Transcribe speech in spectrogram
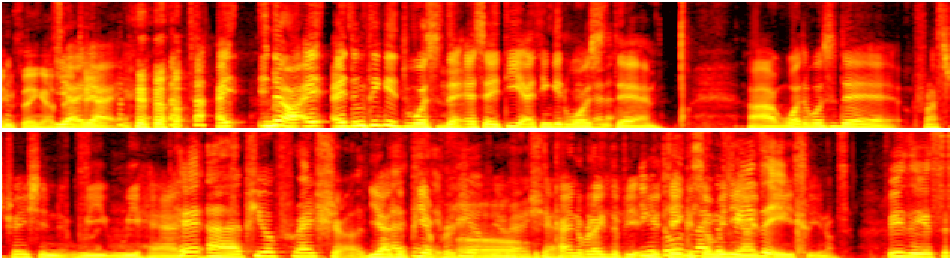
same thing. SAT. yeah yeah I no I, I don't think it was the Mm. SAT I think it was no. the uh, what was the frustration we we had Pe- uh, peer pressure. yeah the I peer think pressure Oh. yeah. pressure. it's kind of like the peer, You you, take don't so like many physics. APs you know physics,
